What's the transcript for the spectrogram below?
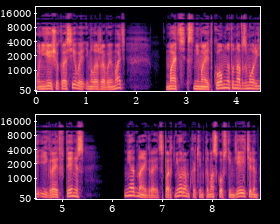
У нее еще красивая и моложавая мать. Мать снимает комнату на взморье и играет в теннис. Не одна играет, с партнером, каким-то московским деятелем,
